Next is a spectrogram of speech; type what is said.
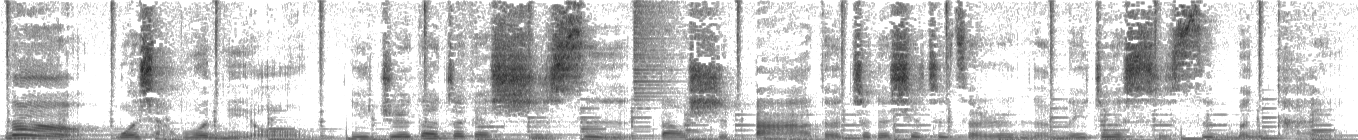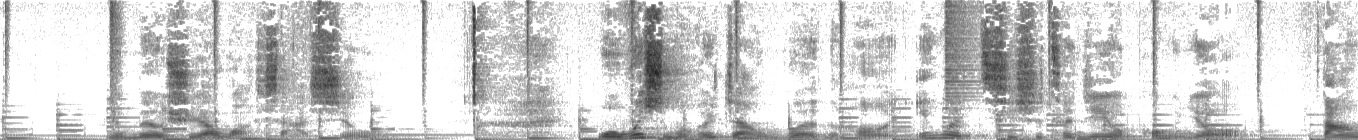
那我想问你哦，你觉得这个十四到十八的这个限制责任能力，这个十四门槛有没有需要往下修？我为什么会这样问哈？因为其实曾经有朋友当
